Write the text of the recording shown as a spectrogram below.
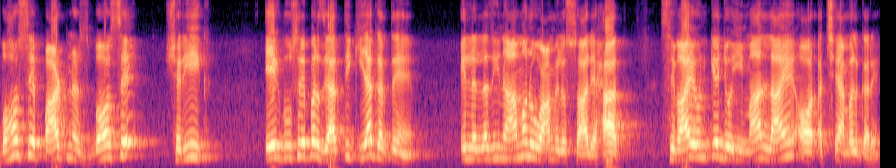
بہت سے پارٹنرز بہت سے شریک ایک دوسرے پر زیادتی کیا کرتے ہیں۔ الزین امن و عامل الصالحات، سوائے ان کے جو ایمان لائیں اور اچھے عمل کریں۔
